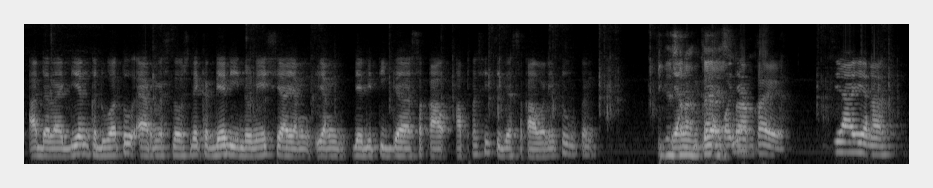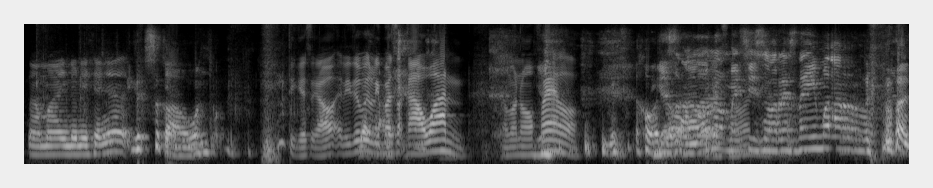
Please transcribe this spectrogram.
ada lagi yang kedua tuh Ernest Dousdecker dia di Indonesia yang yang jadi tiga sekaw apa sih tiga sekawan itu bukan Tiga Yang serangkai. Pokoknya- serangkai ya Iya iya nama Indonesianya tiga sekawan Tiga sekawan, itu Ya. lima sekawan. Nama novel. tiga sekawan Tiga sekawan Sekawan. Messi Suarez Neymar. Sekawan.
